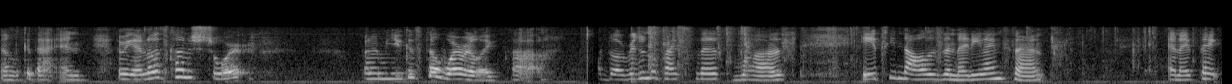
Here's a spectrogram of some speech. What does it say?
And look at that. And I mean I know it's kind of short but I mean you can still wear it like that. The original price for this was $18.99 and I think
